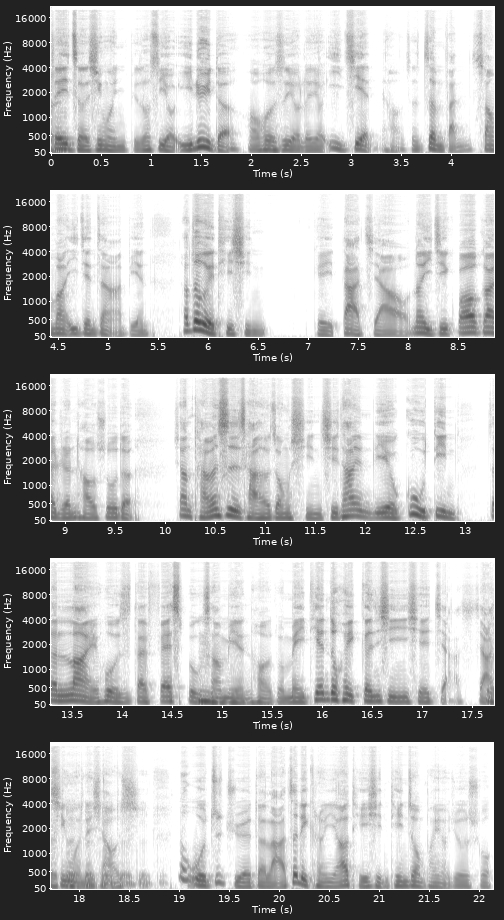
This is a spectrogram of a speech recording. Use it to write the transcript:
这一则新闻，比如说是有疑虑的哦，或者是有人有意见，哈，这正反双方意见在哪边，他都可以提醒给大家哦。那以及包括刚才仁豪说的，像台湾事实查核中心，其实他也有固定在 Line 或者是在 Facebook 上面哈，就每天都会更新一些假假新闻的消息。那我就觉得啦，这里可能也要提醒听众朋友，就是说，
